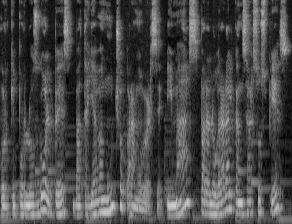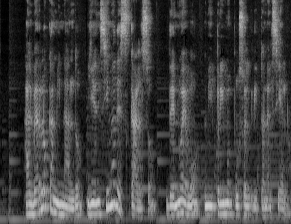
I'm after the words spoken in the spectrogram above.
porque por los golpes batallaba mucho para moverse y más para lograr alcanzar sus pies. Al verlo caminando y encima descalzo, de nuevo mi primo puso el grito en el cielo.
